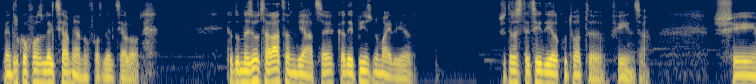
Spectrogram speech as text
pentru că a fost lecția mea, nu a fost lecția lor că Dumnezeu îți arată în viață că depinzi numai de El. Și trebuie să te ții de El cu toată ființa. Și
